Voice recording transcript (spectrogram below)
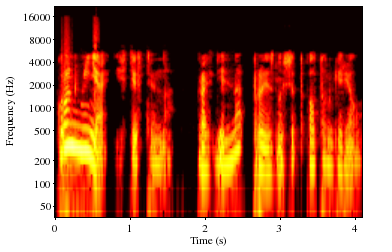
кроме меня, естественно, раздельно произносит Алтангерел.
